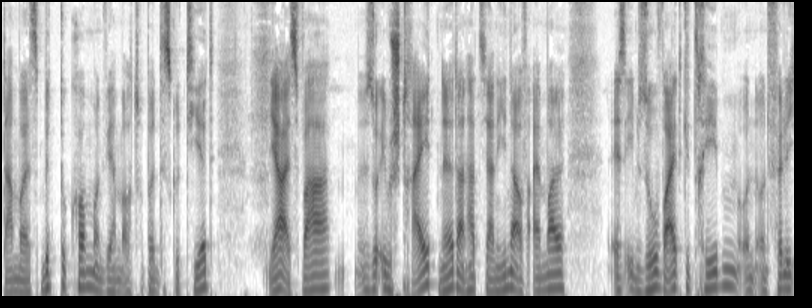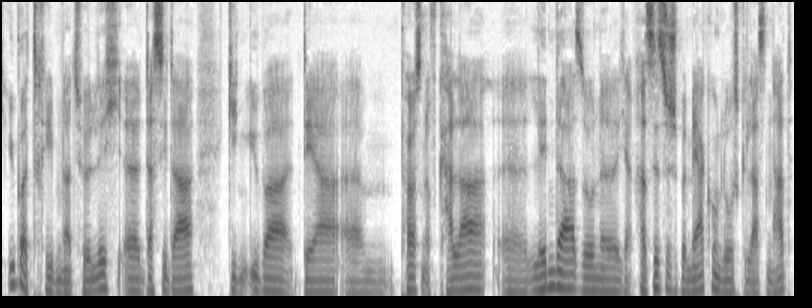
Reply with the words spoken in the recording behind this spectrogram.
damals mitbekommen und wir haben auch darüber diskutiert. Ja, es war so im Streit, ne? Dann hat Janina auf einmal es eben so weit getrieben und, und völlig übertrieben natürlich, äh, dass sie da gegenüber der ähm, Person of Color äh, Linda so eine rassistische Bemerkung losgelassen hat,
